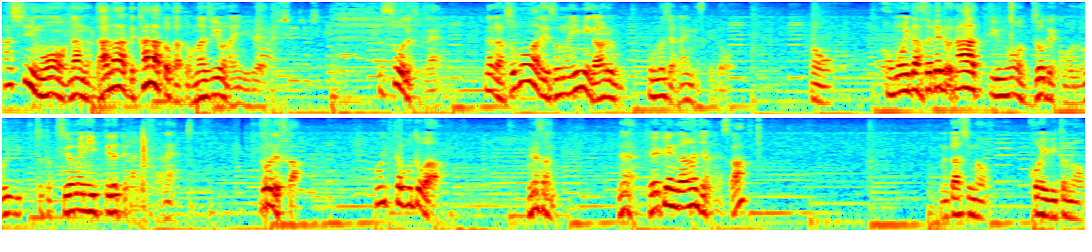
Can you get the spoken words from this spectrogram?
歌詞もなんか「だな」って「かな」とかと同じような意味で。そうですね。だからそこまでその意味があるものじゃないんですけど。思い出されるなっていうのを「序」でこうちょっと強めに言ってるって感じですかね。どうですか？こういったことは皆さんね経験があるんじゃないですか？昔の恋人の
